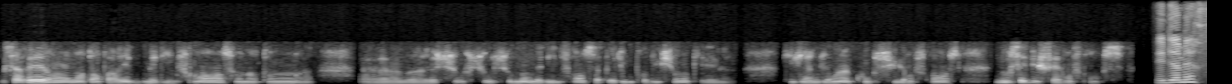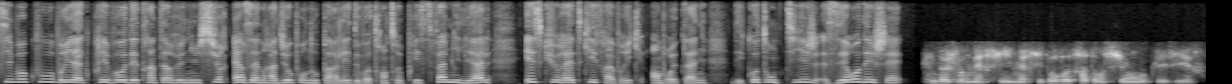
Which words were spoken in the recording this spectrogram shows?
Vous savez, on entend parler de Made in France, on entend euh, euh, sous, sous, le nom Made in France, ça peut être une production qui, qui vient de loin, conçue en France. Nous, c'est du fait en France. Eh bien, merci beaucoup, Briac Prévost, d'être intervenu sur RZN Radio pour nous parler de votre entreprise familiale Escurette qui fabrique en Bretagne des cotons-tiges zéro déchet. Ben, je vous remercie. Merci pour votre attention. Au plaisir.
